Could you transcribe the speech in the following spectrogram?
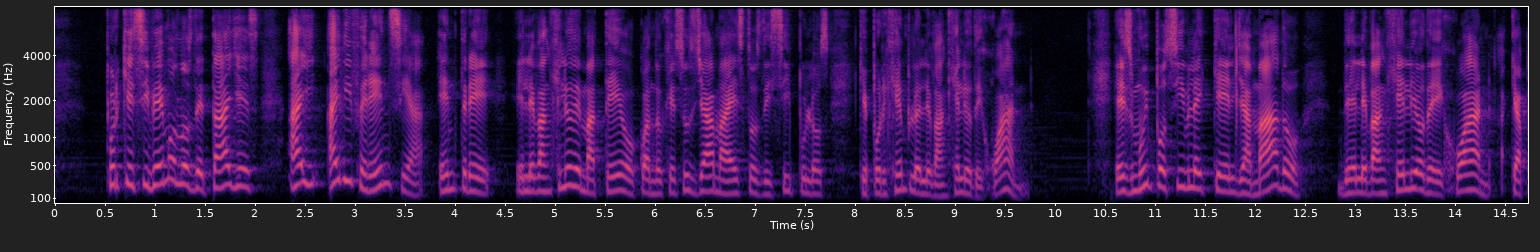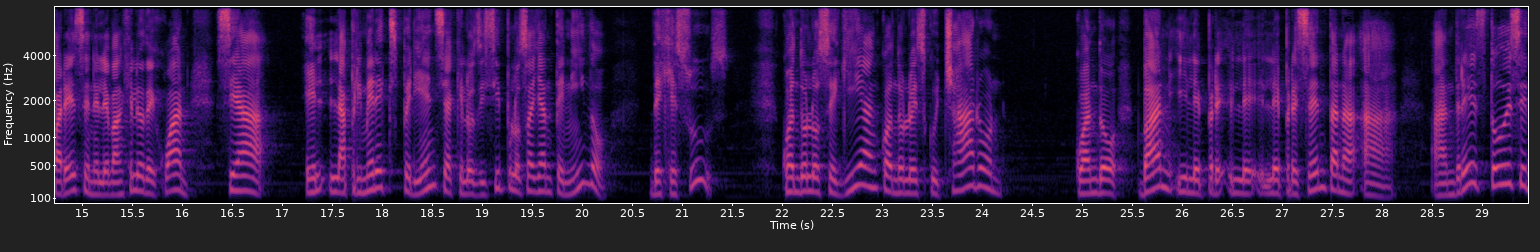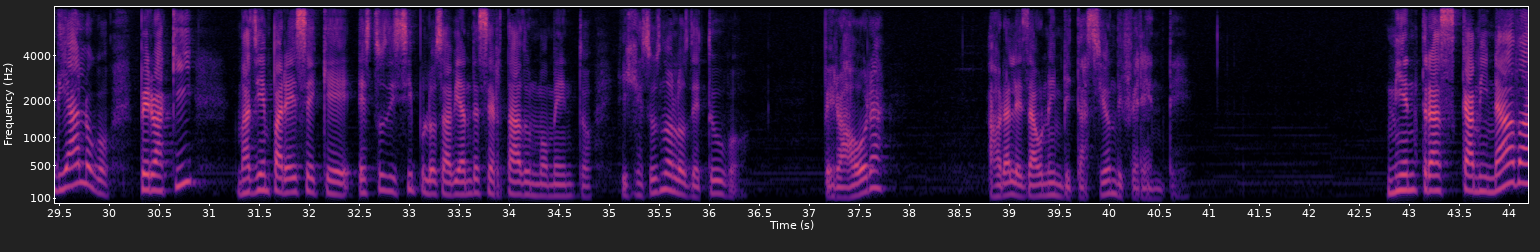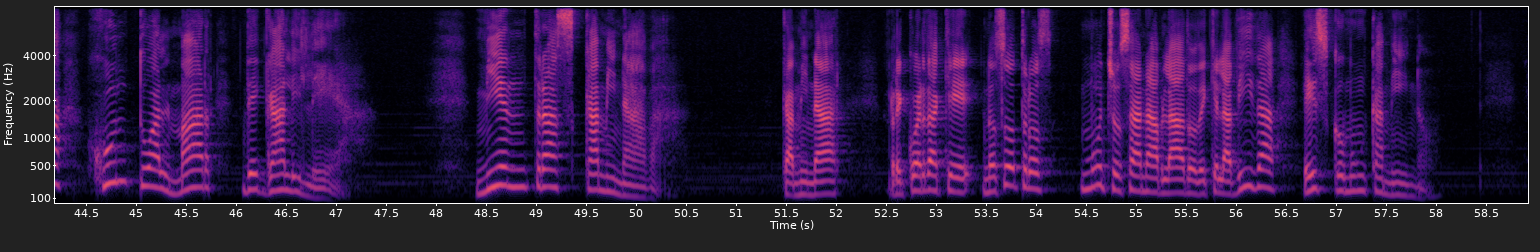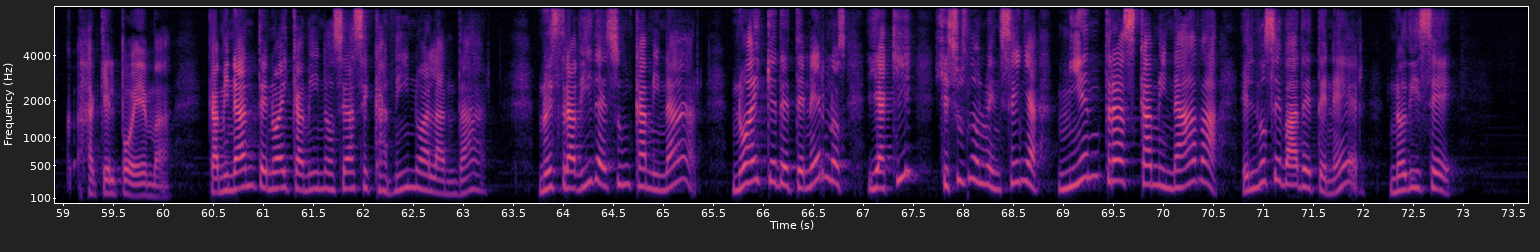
porque si vemos los detalles, hay, hay diferencia entre el Evangelio de Mateo, cuando Jesús llama a estos discípulos, que por ejemplo el Evangelio de Juan. Es muy posible que el llamado del Evangelio de Juan, que aparece en el Evangelio de Juan, sea la primera experiencia que los discípulos hayan tenido de Jesús. Cuando lo seguían, cuando lo escucharon, cuando van y le, le, presentan a, a Andrés, todo ese diálogo. Pero aquí más bien parece que estos discípulos habían desertado un momento y Jesús no los detuvo. Pero ahora, ahora les da una invitación diferente mientras caminaba junto al mar de Galilea. Mientras caminaba. Caminar. Recuerda que nosotros, muchos han hablado de que la vida es como un camino. Aquel poema, caminante no hay camino, se hace camino al andar. Nuestra vida es un caminar. No hay que detenernos. Y aquí Jesús nos lo enseña. Mientras caminaba, Él no se va a detener no dice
